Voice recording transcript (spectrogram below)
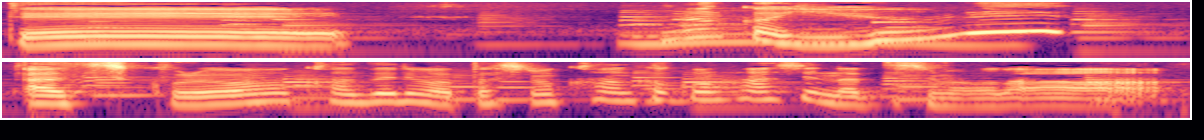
で、なんか夢、あ、ち、これは完全に私の感覚の話になってしまうな。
